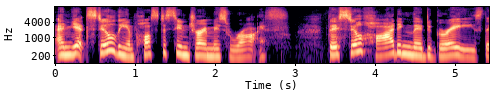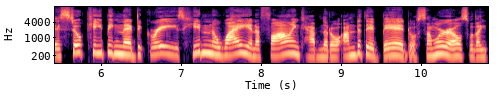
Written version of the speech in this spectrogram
And yet, still, the imposter syndrome is rife. They're still hiding their degrees. They're still keeping their degrees hidden away in a filing cabinet or under their bed or somewhere else where they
